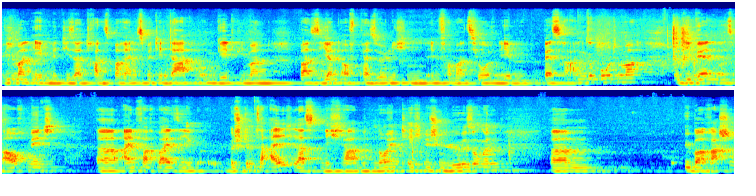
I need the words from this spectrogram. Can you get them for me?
wie man eben mit dieser Transparenz, mit den Daten umgeht, wie man basierend auf persönlichen Informationen eben bessere Angebote macht. Und die werden uns auch mit, äh, einfach weil sie bestimmte Altlast nicht haben, mit neuen technischen Lösungen ähm, überraschen.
